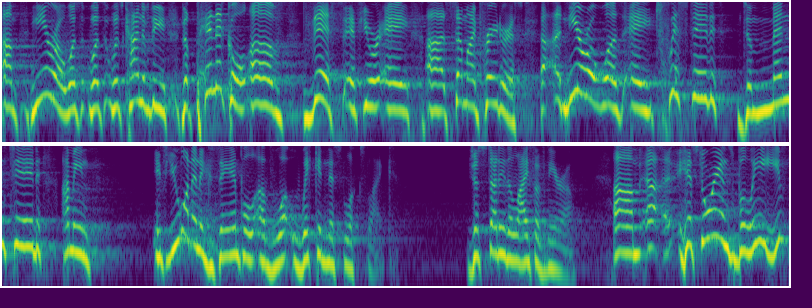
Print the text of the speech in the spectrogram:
um, Nero was, was, was kind of the, the pinnacle of this if you're a uh, semi preterist. Uh, Nero was a twisted, demented, I mean, if you want an example of what wickedness looks like, just study the life of Nero. Um, uh, historians believe,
